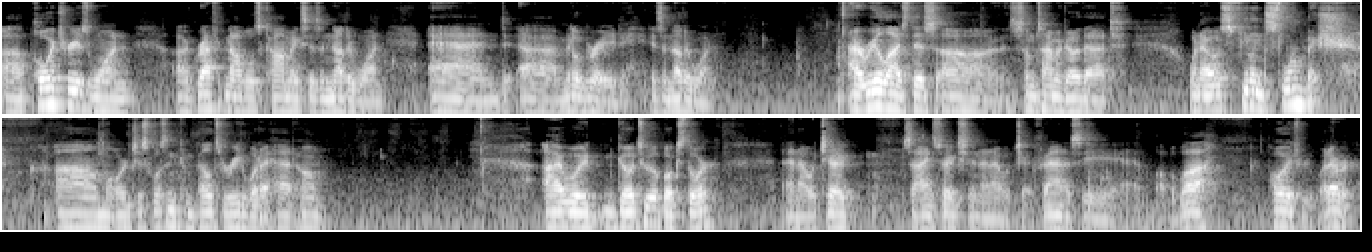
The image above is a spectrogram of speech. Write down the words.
Uh, poetry is one, uh, graphic novels, comics is another one, and uh, middle grade is another one. I realized this uh, some time ago that when I was feeling slumpish um, or just wasn't compelled to read what I had home, I would go to a bookstore and I would check science fiction and I would check fantasy and blah, blah, blah poetry, whatever,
